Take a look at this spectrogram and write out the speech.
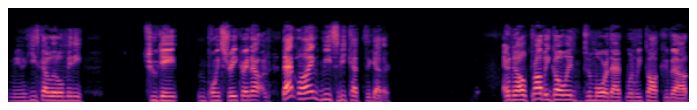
I mean, he's got a little mini two game point streak right now. That line needs to be kept together. And I'll probably go into more of that when we talk about,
